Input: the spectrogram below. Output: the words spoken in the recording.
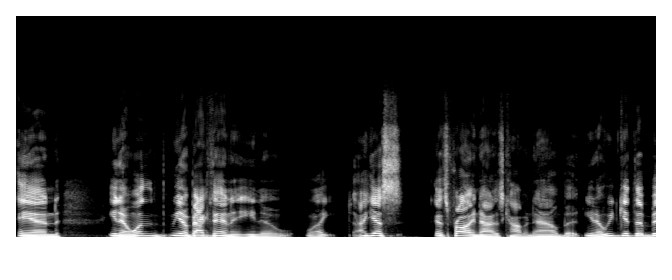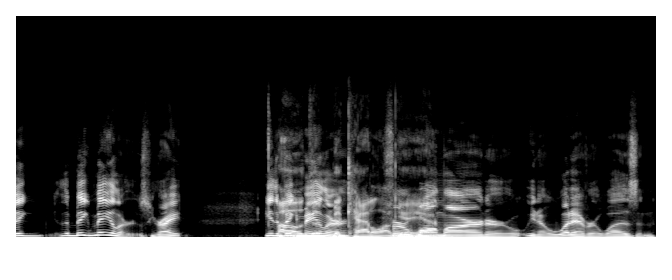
And you know one you know back then you know like I guess it's probably not as common now, but you know we'd get the big the big mailers right. Get the Oh, big the mailer big catalog. for Yeah, yeah. Walmart or you know whatever it was, and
